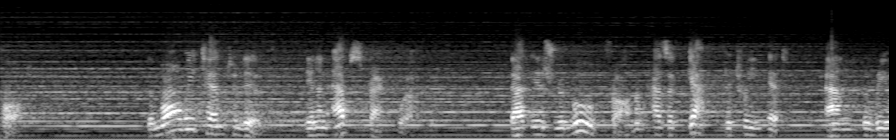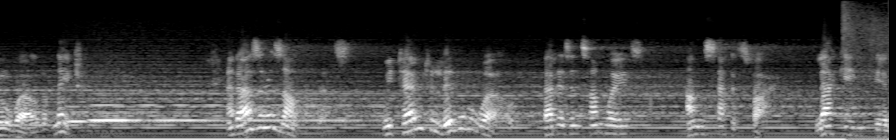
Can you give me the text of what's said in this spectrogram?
thought, the more we tend to live in an abstract world that is removed from and has a gap between it and the real world of nature. And as a result of this, we tend to live in a world that is in some ways unsatisfying, lacking in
